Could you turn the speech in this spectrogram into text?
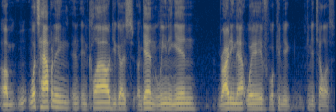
Um, what's happening in, in cloud? You guys, again, leaning in, riding that wave. What can you can you tell us?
